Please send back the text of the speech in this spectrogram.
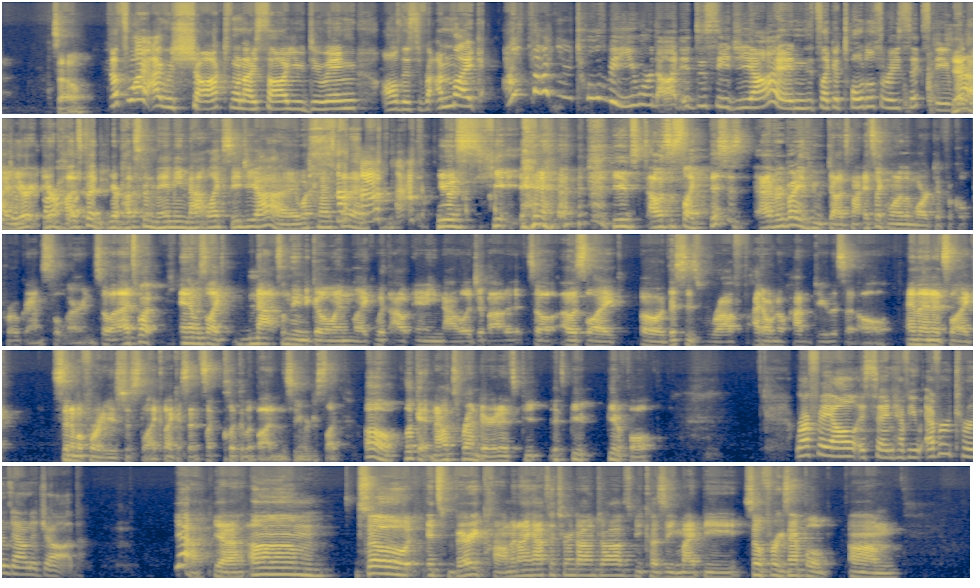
So that's why I was shocked when I saw you doing all this. I'm like, I thought you told me you were not into CGI, and it's like a total 360. Yeah, your your husband your husband made me not like CGI. What can I say? he was he he. I was just like, this is everybody who does my. It's like one of the more difficult programs to learn. So that's what, and it was like not something to go in like without any knowledge about it. So I was like, oh, this is rough. I don't know how to do this at all. And then it's like Cinema 4D is just like, like I said, it's like click of the buttons, and you're just like, oh, look it, now it's rendered. It's be- it's be- beautiful. Raphael is saying, have you ever turned down a job? Yeah, yeah. Um, so it's very common I have to turn down jobs because he might be. So, for example, um,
